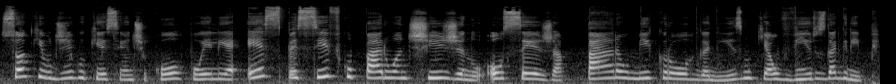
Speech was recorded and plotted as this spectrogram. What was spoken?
Só que eu digo que esse anticorpo ele é específico para o antígeno, ou seja, para o microorganismo que é o vírus da gripe.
